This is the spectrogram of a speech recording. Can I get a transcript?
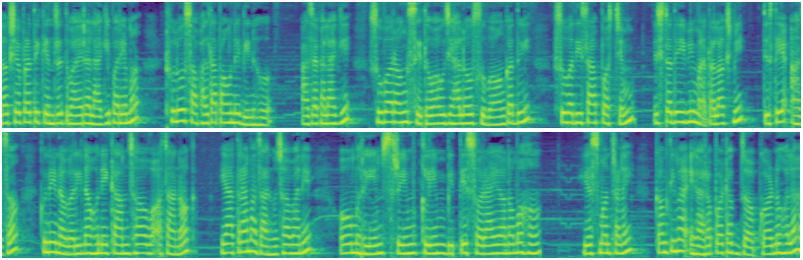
लक्ष्यप्रति केन्द्रित भएर लागि परेमा ठुलो सफलता पाउने दिन हो। आजका लागि शुभ रङ सेतो वा उज्यालो शुभ अङ्क दुई शुभ दिशा पश्चिम इष्टदेवी माता लक्ष्मी त्यस्तै आज कुनै नगरी नहुने काम छ वा अचानक यात्रामा जानु छ भने ओम ह्रीम श्रीम क्लिम वित्तेश्वराय नमः। यस मन्त्रलाई कम्तीमा एघार पटक जप गर्नुहोला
